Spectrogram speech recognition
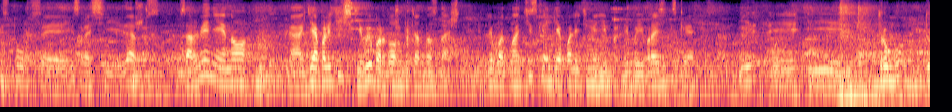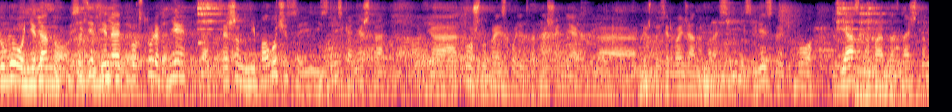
и с Турцией, и с Россией, и даже с, с Арменией, но э, геополитический выбор должен быть однозначным. Либо атлантическая геополитика, либо, либо евразийская и, и, и друг, другого не дано. Сидеть на этих двух стульях не, совершенно не получится. И здесь, конечно, э, то, что происходит в отношениях э, между Азербайджаном и Россией, свидетельствует о ясном и однозначном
